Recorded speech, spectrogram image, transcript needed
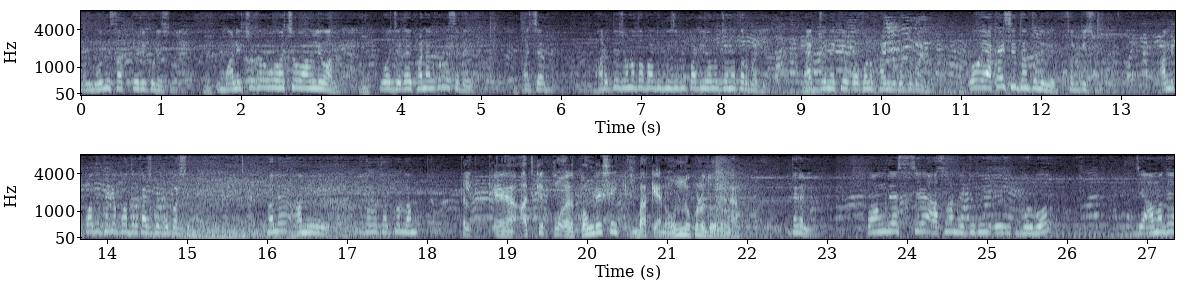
মানে ভূমিসাত তৈরি করেছিল। মানিক চকের ও হচ্ছে অনলি ওয়ান ও যেটাই ফাইনাল করবে সেটাই। আচ্ছা ভারতীয় জনতা পার্টি বিজেপি পার্টি হলো জনতার পার্টি। একজনে কেউ কখনো ফাইনাল করতে পারে না। ও একাই সিদ্ধান্ত নেবে সব কিছু আমি পদে থেকে পদের কাজ করতে পারছি না। ফলে আমি দলত্যাগ করলাম। তাহলে আজকে কংগ্রেসেই বা কেন? অন্য কোনো দলে না? দেখেন কংগ্রেস কংগ্রেসে আসলাম এটুকুই বলব যে আমাদের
